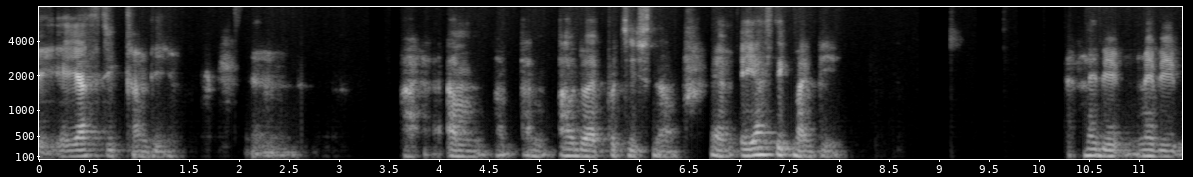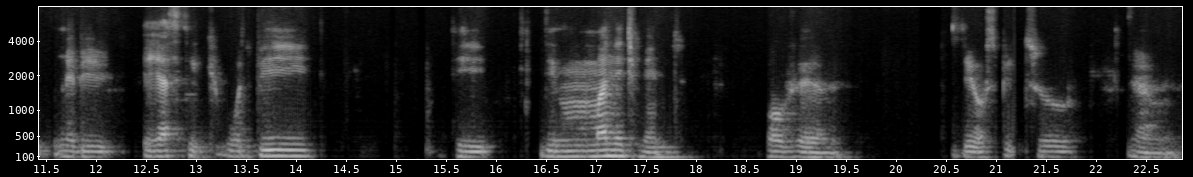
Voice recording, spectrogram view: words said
a yardstick can be um, um, um, how do I put this now? Um, a yardstick might be maybe, maybe, maybe a yardstick would be the the management of um, the hospital um,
